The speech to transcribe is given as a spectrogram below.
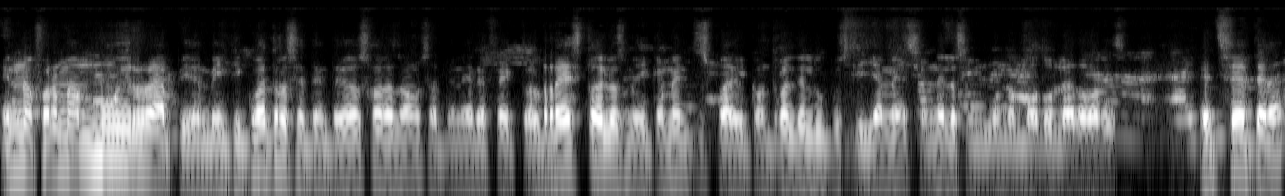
en una forma muy rápida. En 24 o 72 horas vamos a tener efecto. El resto de los medicamentos para el control del lupus que ya mencioné, los inmunomoduladores, etcétera,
